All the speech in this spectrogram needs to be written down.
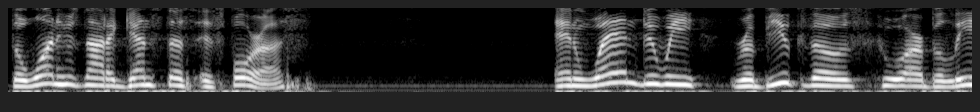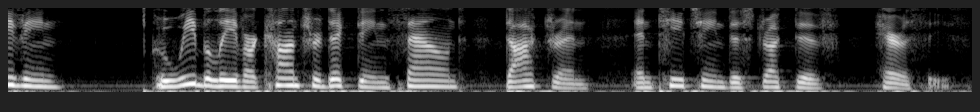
the one who's not against us is for us? And when do we rebuke those who are believing, who we believe are contradicting sound doctrine and teaching destructive heresies?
